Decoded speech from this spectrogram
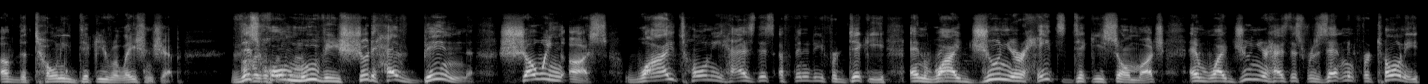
of the Tony Dickey relationship. This whole 100%. movie should have been showing us why Tony has this affinity for Dickie and why Junior hates Dickie so much and why Junior has this resentment for Tony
